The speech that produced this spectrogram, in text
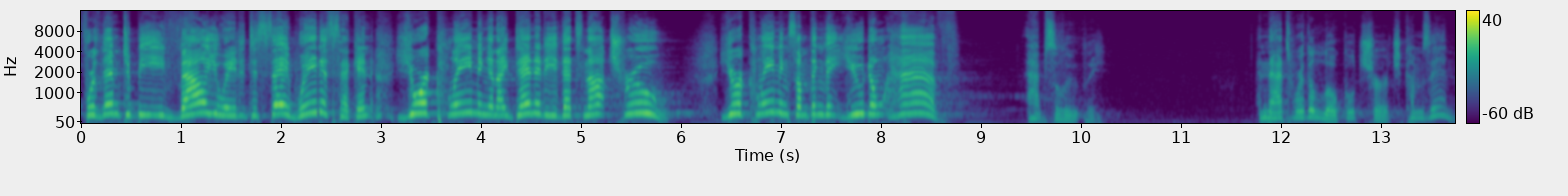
for them to be evaluated to say, wait a second, you're claiming an identity that's not true? You're claiming something that you don't have. Absolutely. And that's where the local church comes in.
